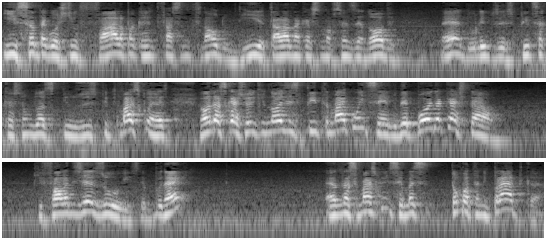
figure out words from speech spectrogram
e Santo Agostinho fala para que a gente faça no final do dia, está lá na questão 919 né, do livro dos Espíritos, a questão dos que os Espíritos mais conhecem. É uma das questões que nós Espíritos mais conhecemos, depois da questão que fala de Jesus, né? É uma das mais conhecidas, mas estão botando em prática?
